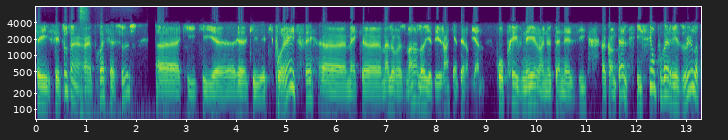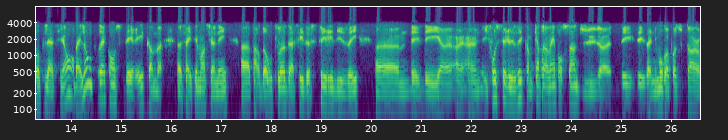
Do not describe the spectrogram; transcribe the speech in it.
c'est tout un, processus euh, qui, euh, qui, qui, pourrait être fait, euh, mais que malheureusement, là, il y a des gens qui interviennent pour prévenir une euthanasie comme telle. Et si on pouvait réduire la population, ben là, on pourrait considérer, comme ça a été mentionné par d'autres, d'essayer de stériliser euh, des, euh, il faut stériliser comme 80 du, euh, des, des, animaux reproducteurs,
